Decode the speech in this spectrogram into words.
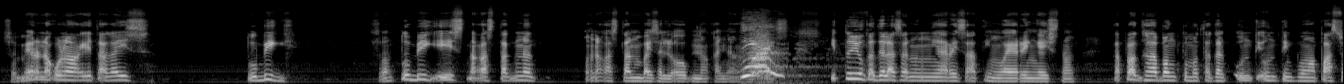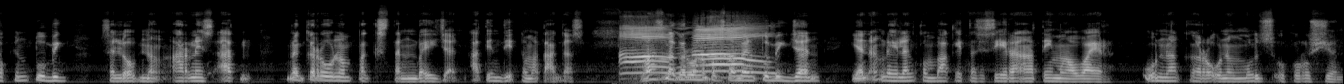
So, meron ako nakakita guys. Tubig. So, ang tubig is nakastagnant o nakastandby sa loob ng kanyang harness. Ito yung kadalasan nangyayari sa ating wiring guys, no? Kapag habang tumatagal, unti-unting pumapasok yung tubig sa loob ng harness at nagkaroon ng pag-standby dyan at hindi tumatagas. Once nagkaroon ng pag-standby ng tubig dyan, yan ang dahilan kung bakit nasisira ang ating mga wire o nagkaroon ng molds o corrosion.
